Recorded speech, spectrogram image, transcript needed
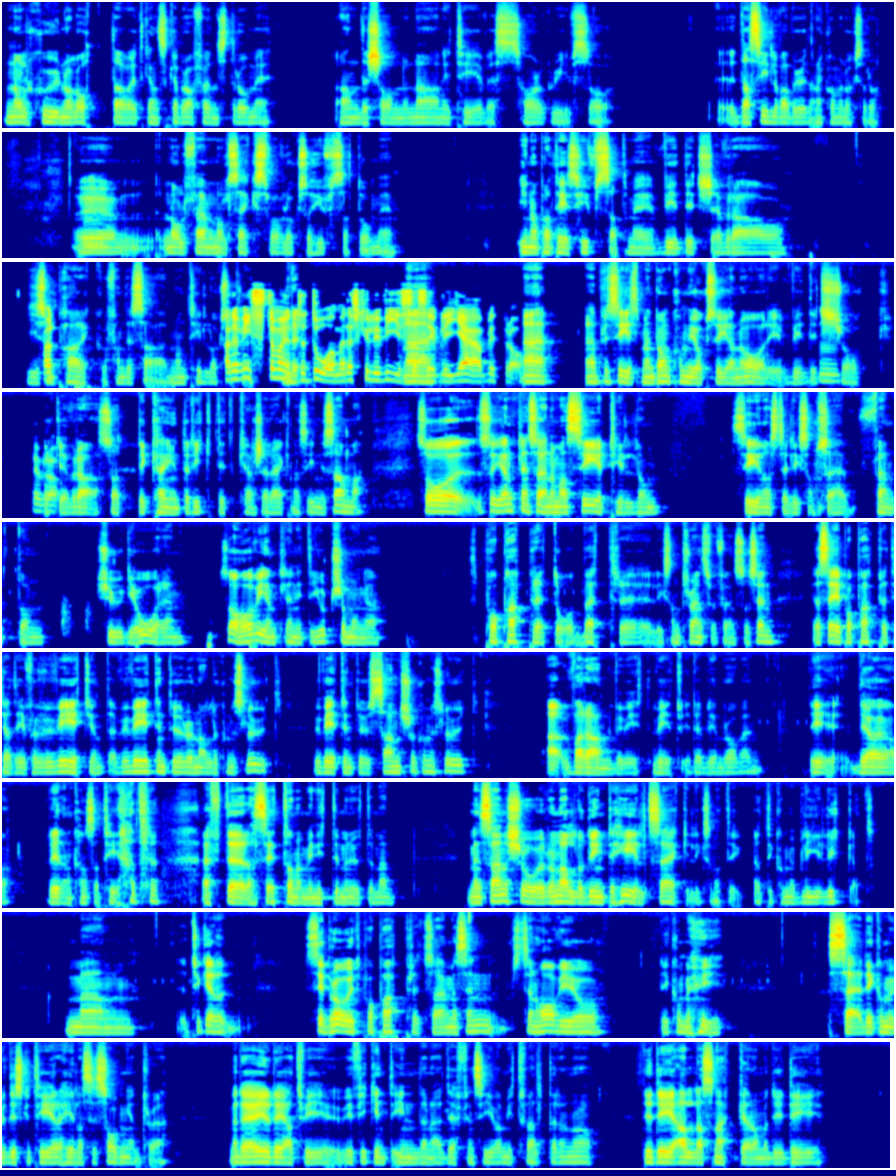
07-08 var ett ganska bra fönster då med Andersson, Nani, Teves, Hargreaves och eh, Da Silva-bröderna kom väl också då. Mm. 05-06 var väl också hyfsat då med inom parentes hyfsat med Vidic, Evra och Jason Park och van der Sar, någon till också. Ja, det visste man ju inte då, men det skulle ju visa nej, sig bli jävligt bra. Nej, nej, precis, men de kommer ju också i januari, Vidic mm. och, Evra. och Evra, så att det kan ju inte riktigt kanske räknas in i samma. Så, så egentligen så här när man ser till de senaste liksom så här 15-20 åren så har vi egentligen inte gjort så många på pappret då bättre liksom transferfönster. Sen jag säger på pappret hela tiden för vi vet ju inte. Vi vet inte hur Ronaldo kommer slå ut. Vi vet inte hur Sancho kommer slå ut. Ah, varann vi vet, vet vi, det blir en bra värvning. Det, det har jag redan konstaterat efter att ha sett honom i 90 minuter. Men, men Sancho och Ronaldo, det är inte helt säkert liksom att det, att det kommer bli lyckat. Men jag tycker det ser bra ut på pappret så här, men sen, sen har vi ju, det kommer vi, det kommer vi diskutera hela säsongen tror jag. Men det är ju det att vi, vi fick inte in den här defensiva mittfältaren och det är det alla snackar om och det är det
